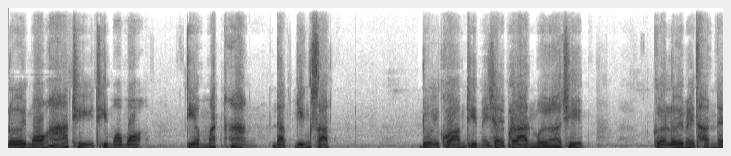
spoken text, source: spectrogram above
เลยมองหาที่ที่เหมาะๆเตรียมมัดห่าง ดักยิงสัตว์ด้วยความที่ไม่ใช่พลานมืออาชีพ ก็เลยไม่ทันได้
